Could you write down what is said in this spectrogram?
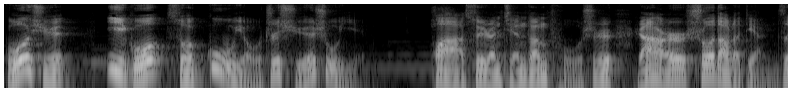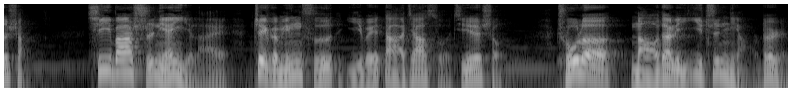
国学，一国所固有之学术也。”话虽然简短朴实，然而说到了点子上。七八十年以来，这个名词已为大家所接受，除了脑袋里一只鸟的人。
